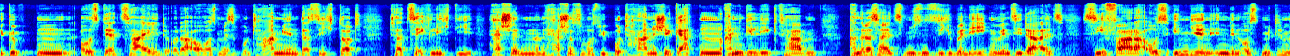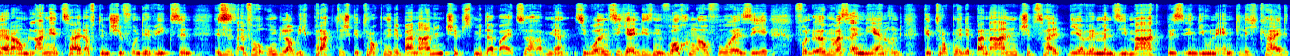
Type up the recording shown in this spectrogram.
Ägypten aus der Zeit oder auch aus Mesopotamien, dass sich dort tatsächlich die Herrscherinnen und Herrscher sowas wie botanische Gärten angelegt haben. Andererseits müssen Sie sich überlegen, wenn Sie da als Seefahrer aus Indien in den Ostmittelmeerraum lange Zeit auf dem Schiff unterwegs sind, ist es einfach unglaublich praktisch, getrocknete Bananenchips mit dabei zu haben. Ja? Sie wollen sich ja in diesen Wochen auf hoher See von irgendwas ernähren und getrocknete Bananenchips halten ja, wenn man sie mag, bis in die Unendlichkeit.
